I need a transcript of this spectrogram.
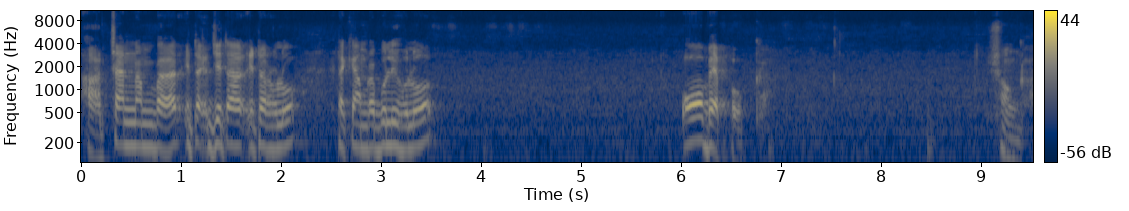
আর চার নাম্বার এটা যেটা এটার হলো এটাকে আমরা বলি হলো অব্যাপক সংজ্ঞা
